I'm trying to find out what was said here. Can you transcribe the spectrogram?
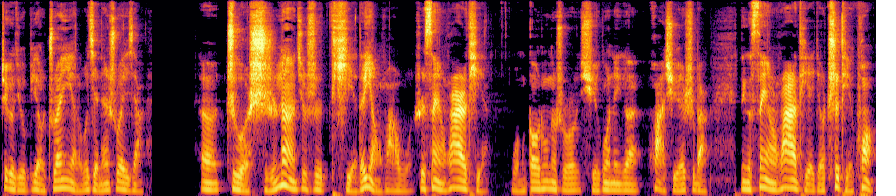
这个就比较专业了。我简单说一下。呃，赭石呢，就是铁的氧化物，是三氧化二铁。我们高中的时候学过那个化学，是吧？那个三氧化二铁叫赤铁矿。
